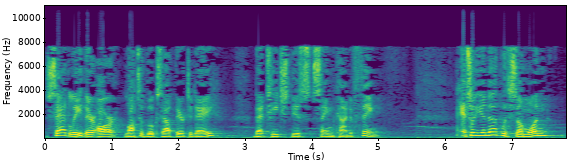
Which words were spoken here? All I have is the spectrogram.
Sadly, there are lots of books out there today that teach this same kind of thing. And so you end up with someone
